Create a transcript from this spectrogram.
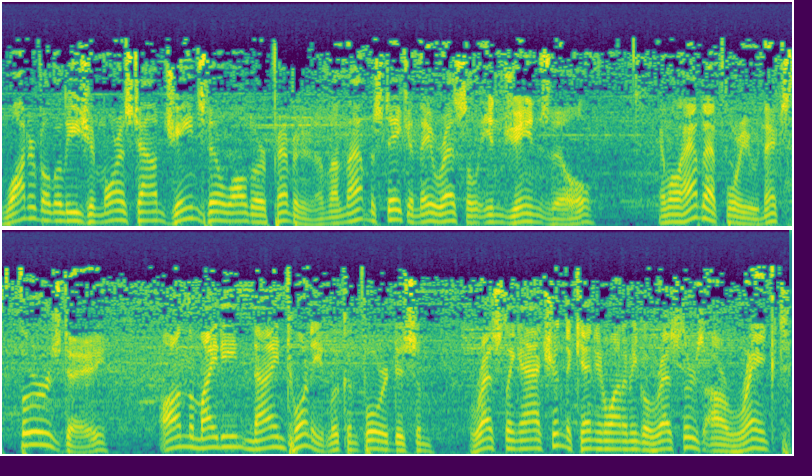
Waterville, Elysian, Morristown, Janesville, Waldorf, Pemberton. If I'm not mistaken, they wrestle in Janesville. And we'll have that for you next Thursday on the mighty 920. Looking forward to some wrestling action. The Kenyon Wanamingo wrestlers are ranked.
